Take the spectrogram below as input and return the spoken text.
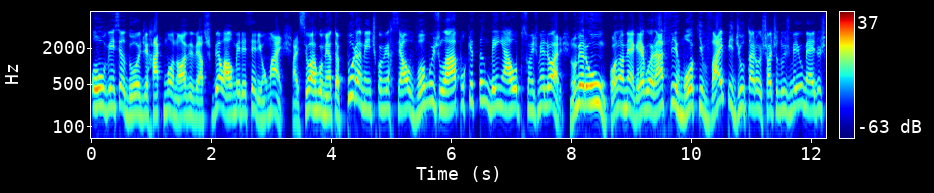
ou o vencedor de Rakhmonov versus Belal mereceriam mais. Mas se o argumento é puramente comercial, vamos lá, porque também há opções melhores. Número 1, um, Conor McGregor afirmou que vai pedir o title shot dos meio-médios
